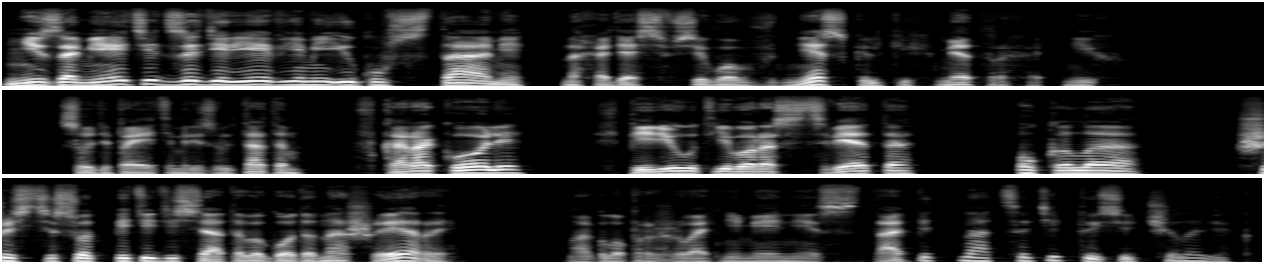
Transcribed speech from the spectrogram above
не заметить за деревьями и кустами, находясь всего в нескольких метрах от них. Судя по этим результатам, в Караколе в период его расцвета, около 650 года нашей эры, могло проживать не менее 115 тысяч человек.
